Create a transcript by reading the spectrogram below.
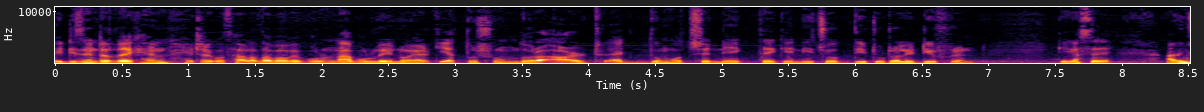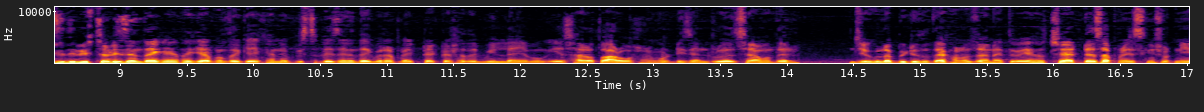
এই ডিজাইনটা দেখেন, এটার কথা আলাদাভাবে না বললেই নয় আর কি। এত সুন্দর আর্ট একদম হচ্ছে নেক থেকে নিচ অব্দি টোটালি ডিফারেন্ট ঠিক আছে? আমি যদি বিস্তার ডিজাইন দেখাই থাকি, আপনাদেরকে এখানে বিস্তার ডিজাইনে দেখবেন আপনি একটা একটার সাথে মিল নাই। এবং এছাড়াও তো আরও অসংখ্য ডিজাইন রয়েছে আমাদের, যেগুলো ভিডিওতে দেখানো যায় না তো এই হচ্ছে অ্যাড্রেস আপনার স্ক্রিনশট নিয়ে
